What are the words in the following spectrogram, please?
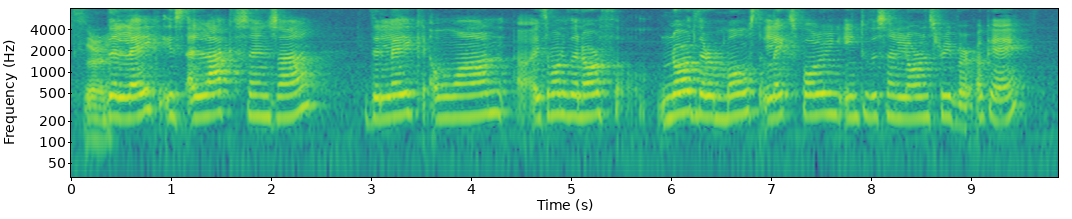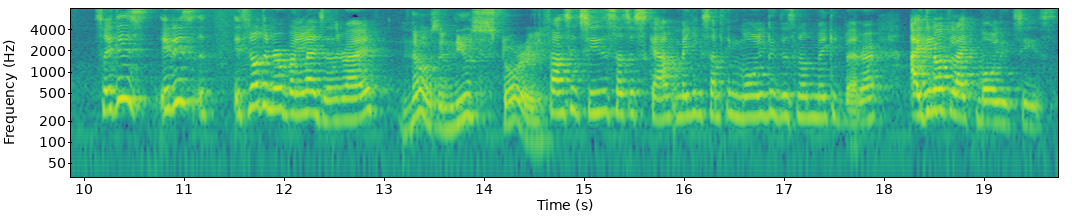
Sorry. The lake is a Lac Saint Jean. The lake one, uh, it's one of the north northernmost lakes following into the St. Lawrence River. Okay. So it is, it is, it's not an urban legend, right? No, it's a news story. Fancy cheese is such a scam. Making something moldy does not make it better. I do not like moldy cheese.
